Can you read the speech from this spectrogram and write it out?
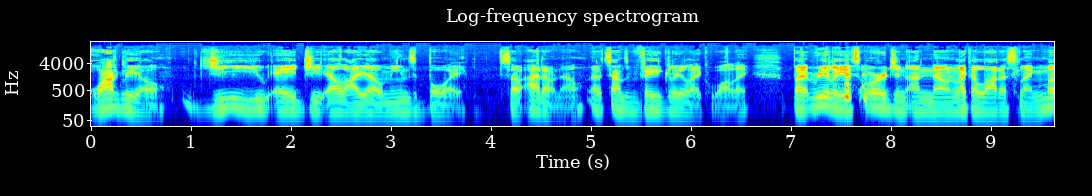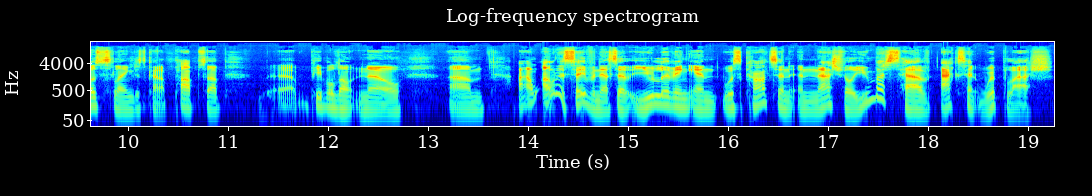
guaglio, G U A G L I O, means boy. So I don't know. It sounds vaguely like Wally, but really its origin unknown, like a lot of slang. Most slang just kind of pops up. Uh, people don't know. Um, I, I want to say, Vanessa, you living in Wisconsin and Nashville, you must have accent whiplash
